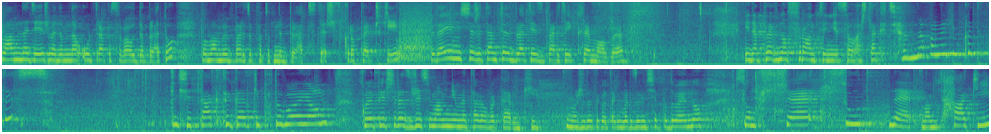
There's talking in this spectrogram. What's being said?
mam nadzieję, że będą na ultra pasowały do blatu, bo mamy bardzo podobny blat też w kropeczki. Wydaje mi się, że tamten blat jest bardziej kremowy. I na pewno fronty nie są aż tak ciemne, ale look at this. Mi się tak te garnki podobają. W ogóle pierwszy raz w życiu mam niemetalowe garnki. Może dlatego tak bardzo mi się podobają. No, są przecudne. Mam taki.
